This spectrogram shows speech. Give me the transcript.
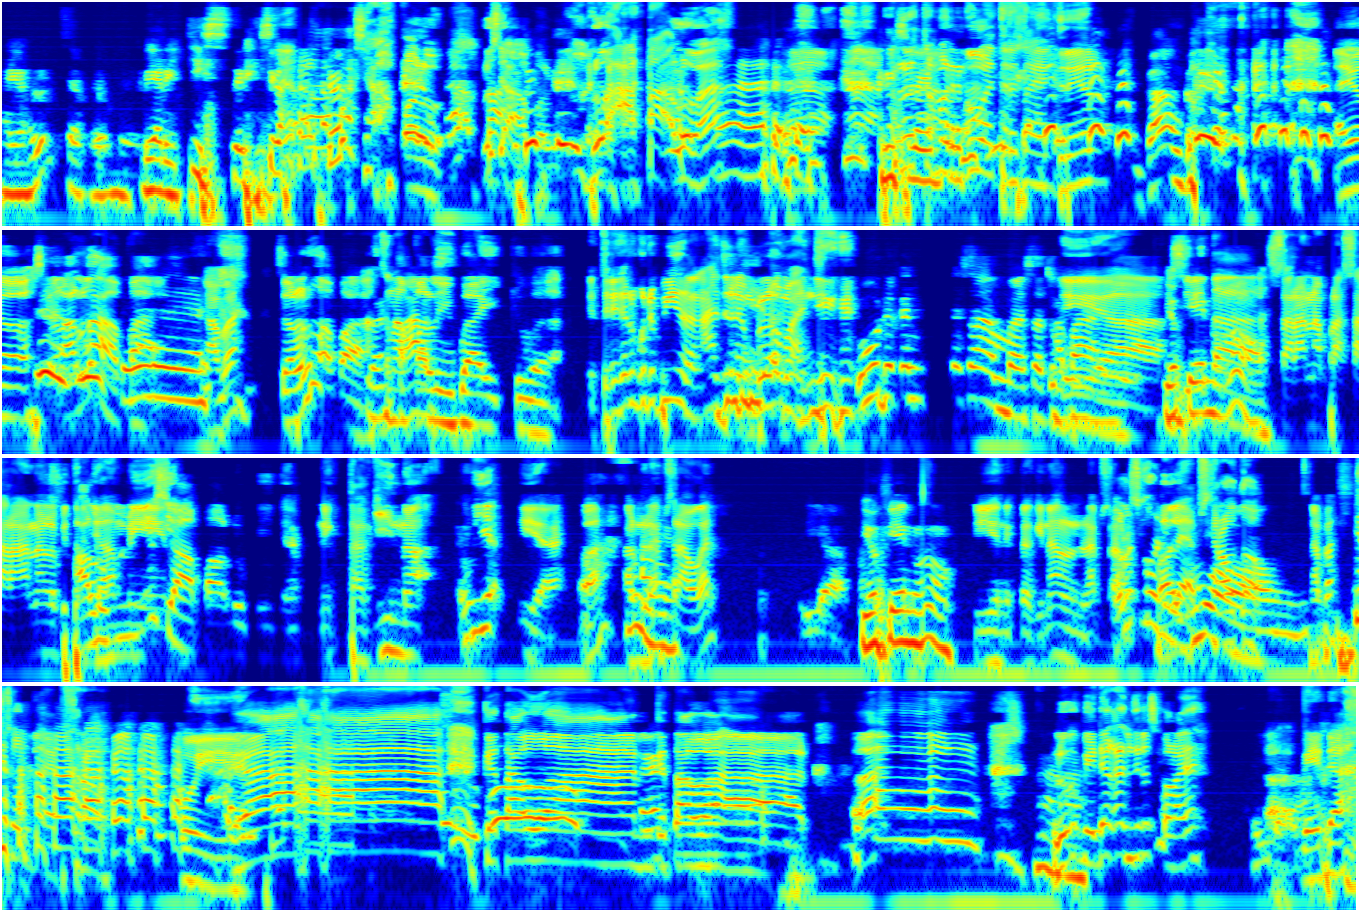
ayo lu siapa Ria Ricis dari sekarang siapa lu? Lu siapa lu? Lu Ata lu, ha? Chris Lu temen gua ceritanya drill. Enggak, enggak. Ayo, selalu apa? Apa? Selalu apa? Kenapa lebih baik coba? Ya, tadi kan gua udah bilang aja yang belum anjing. Udah kan kita sama satu Apa? Iya. Nuno Sarana prasarana lebih Alumni terjamin. siapa alumninya? Nikta Gina. Oh iya. Iya. Wah, Alumni. Lepsrau kan? Iya. Yofi Nuno Iya, Nikta Gina alumni Lepsrau. lu sekolah di Labs, kau tau? Apa? Sekolah di Labs, Rau. Oh iya. Ya, ketahuan, ketahuan. Ah, lu beda kan jadi sekolahnya? Iya. Beda.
